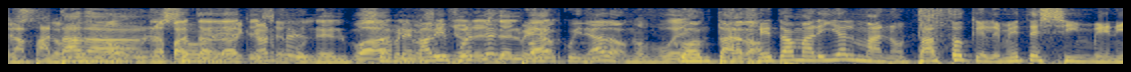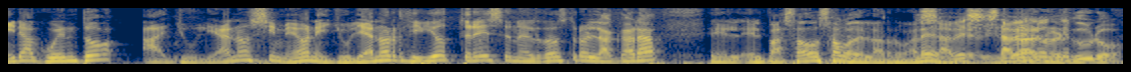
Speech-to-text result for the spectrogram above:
la patada. una patada que según el bar, sobre Gaby Fuentes, pero cuidado, con tarjeta amarilla el manotazo que le mete sin venir a cuento a Juliano Simeone. Juliano recibió tres en el rostro en la cara el, pasado sábado de la Rubanera. ¿Sabes, sabes lo que, duro,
